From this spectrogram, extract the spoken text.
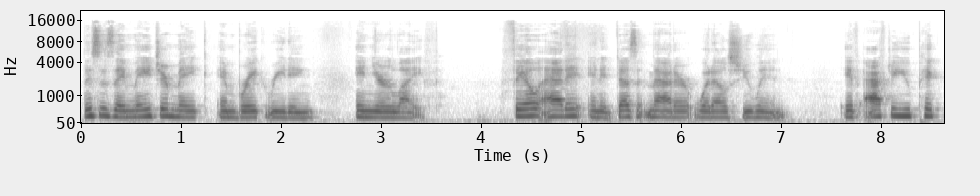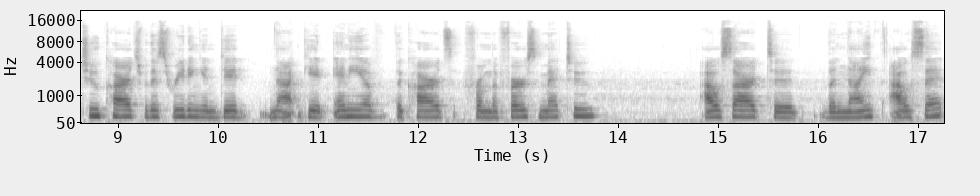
This is a major make and break reading in your life. Fail at it, and it doesn't matter what else you win. If after you picked two cards for this reading and did not get any of the cards from the first Metu, Ausar to the ninth Auset,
